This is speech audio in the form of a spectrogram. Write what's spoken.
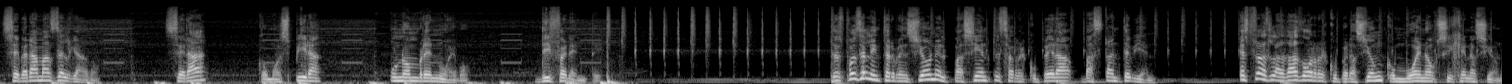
Se verá más delgado. Será, como aspira, un hombre nuevo, diferente. Después de la intervención, el paciente se recupera bastante bien. Es trasladado a recuperación con buena oxigenación.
